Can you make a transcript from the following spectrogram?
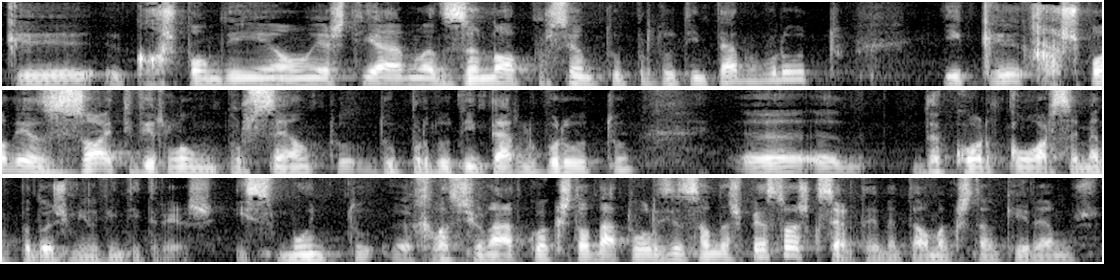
que correspondiam este ano a 19% do produto interno bruto e que respondem a 18,1% do produto interno bruto uh, de acordo com o orçamento para 2023. Isso muito relacionado com a questão da atualização das pensões, que certamente é uma questão que iremos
